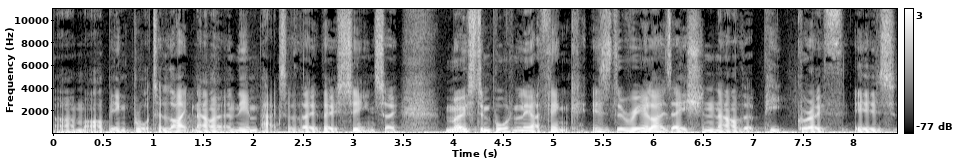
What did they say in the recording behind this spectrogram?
um, are being brought to light now and the impacts of the, those scenes. So, most importantly, I think, is the realization now that peak growth is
